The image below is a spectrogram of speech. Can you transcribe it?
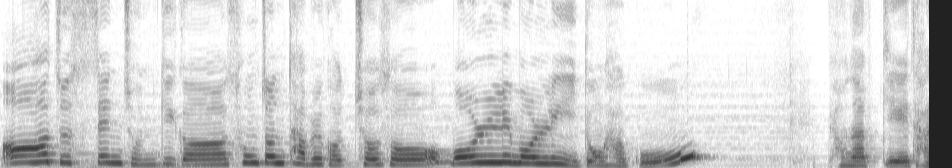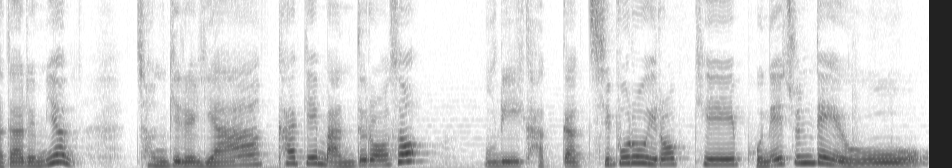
아주 센 전기가 송전탑을 거쳐서 멀리 멀리 이동하고 변압기에 다다르면 전기를 약하게 만들어서 우리 각각 집으로 이렇게 보내준대요.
